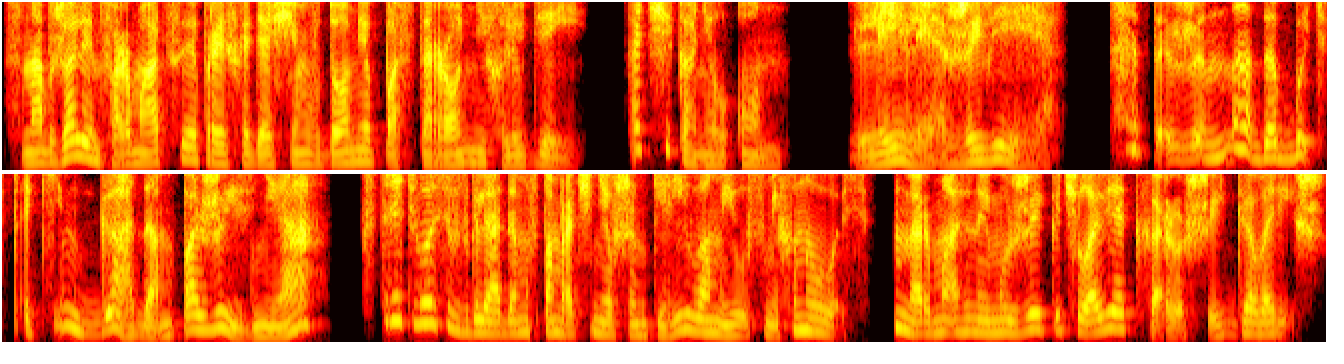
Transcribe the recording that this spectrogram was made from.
снабжали информацией о происходящем в доме посторонних людей», — отчеканил он. «Лилия, живее!» «Это же надо быть таким гадом по жизни, а?» Встретилась взглядом с помрачневшим Кириллом и усмехнулась. «Нормальный мужик и человек хороший, говоришь».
